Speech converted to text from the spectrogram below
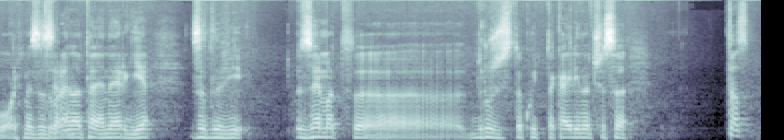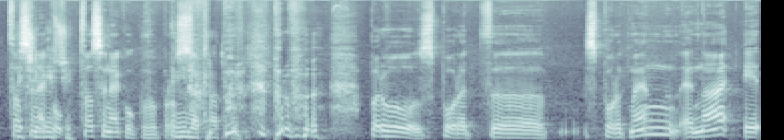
говорихме за зелената енергия, за да ви вземат дружествата, които така или иначе са това, това, са няколко, това са няколко въпроса. Накратко. Първо, първо според, според мен, една, е,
